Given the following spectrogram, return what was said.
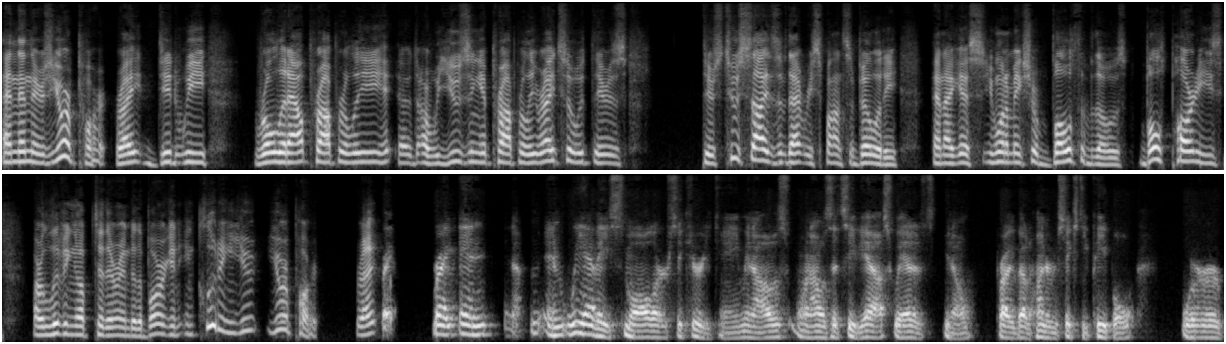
And then there's your part, right? Did we roll it out properly? Uh, Are we using it properly? Right. So there's there's two sides of that responsibility, and I guess you want to make sure both of those, both parties, are living up to their end of the bargain, including you your part, right? Right, Right, and and we have a smaller security team. You know, I was when I was at CVS, we had you know probably about 160 people. We're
